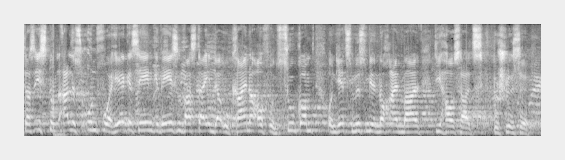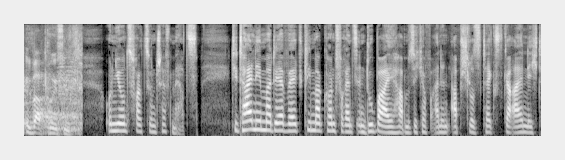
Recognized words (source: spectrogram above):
das ist nun alles unvorhergesehen gewesen, was da in der Ukraine auf uns zukommt. Und jetzt müssen wir noch einmal die Haushaltsbeschlüsse überprüfen. Unionsfraktionschef Merz. Die Teilnehmer der Weltklimakonferenz in Dubai haben sich auf einen Abschlusstext geeinigt.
